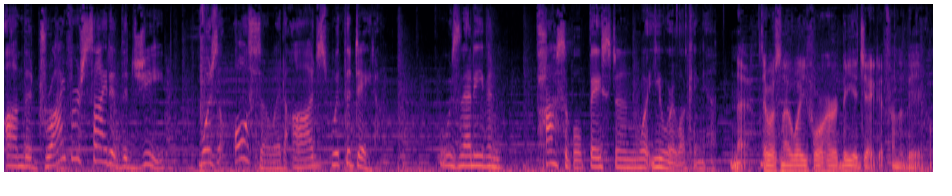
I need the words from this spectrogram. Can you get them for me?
on the driver's side of the Jeep was also at odds with the data. Was that even possible based on what you were looking at? No, there was no way for her to be ejected from the vehicle.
